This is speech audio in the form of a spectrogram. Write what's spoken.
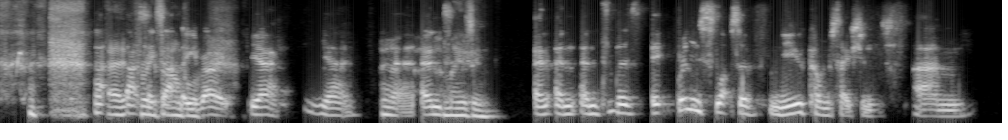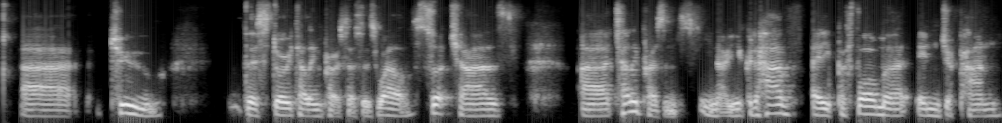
that, uh, that's exactly right. Yeah, yeah, yeah. and amazing. And and and there's it brings lots of new conversations um, uh, to the storytelling process as well, such as uh, telepresence. You know, you could have a performer in Japan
